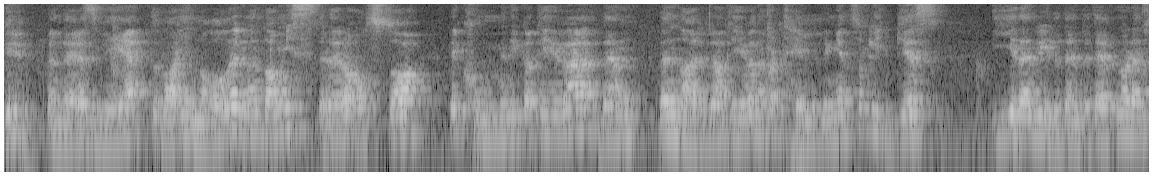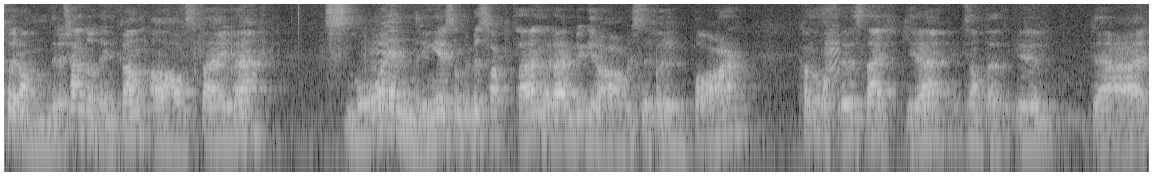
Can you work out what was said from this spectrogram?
gruppen deres vet hva inneholder. Men da mister dere også det kommunikative, den, den narrative, den fortellingen som ligges i den lydidentiteten. Når den forandrer seg, når den kan avspeile små endringer, som det ble sagt her, når det er en begravelse for et barn, kan oppleve sterkere. Ikke sant? Det, er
